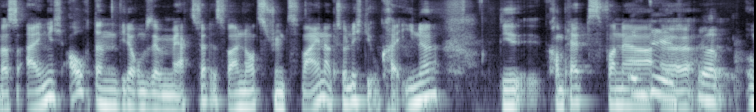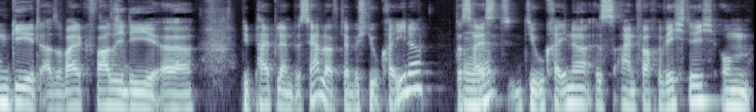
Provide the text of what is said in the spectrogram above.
was eigentlich auch dann wiederum sehr bemerkenswert ist, weil Nord Stream 2 natürlich die Ukraine die komplett von der Umgeht, äh, ja. umgeht. Also weil quasi die, äh, die Pipeline bisher läuft ja durch die Ukraine. Das Mhm. heißt, die Ukraine ist einfach wichtig, um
